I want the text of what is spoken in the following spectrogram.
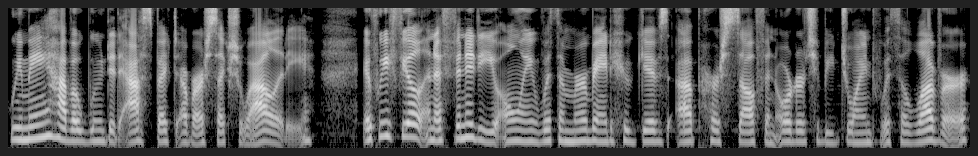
we may have a wounded aspect of our sexuality. If we feel an affinity only with a mermaid who gives up herself in order to be joined with a lover,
